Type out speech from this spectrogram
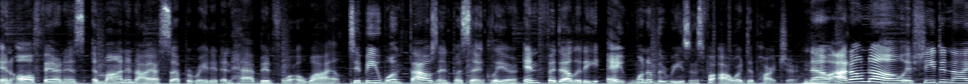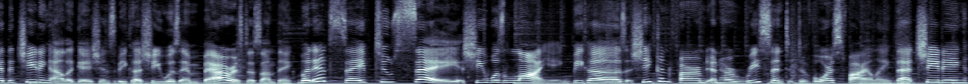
In all fairness, Iman and I are separated and have been for a while. To be 1000% clear, infidelity ain't one of the reasons for our departure. Now, I don't know if she denied the cheating allegation allegations because she was embarrassed or something, but it's safe to say she was lying because she confirmed in her recent divorce filing that cheating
